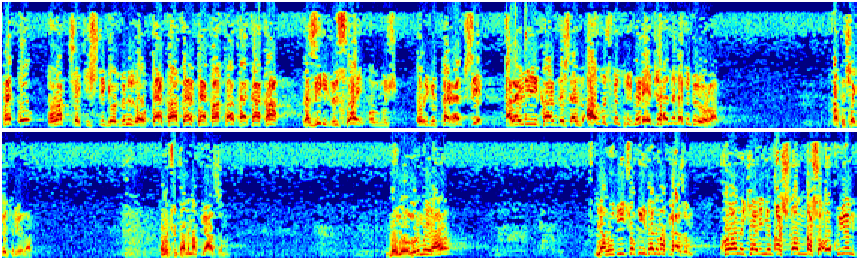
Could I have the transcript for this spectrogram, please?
hep o orak çekişli gördünüz o PKK, PKK, PKK rezil rüsvay olmuş örgütler hepsi Alevi kardeşlerimizi almış götürüyor. Nereye? Cehenneme götürüyorlar. Ateşe götürüyorlar. Onun için tanımak lazım. Böyle olur mu ya? Yahudi'yi çok iyi tanımak lazım. Kur'an-ı Kerim'i baştan başa okuyun.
